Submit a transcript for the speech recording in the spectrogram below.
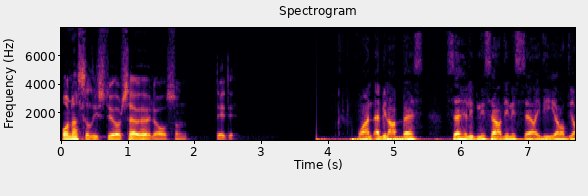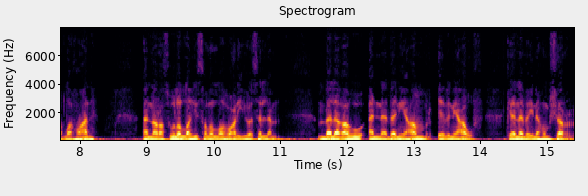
O nasıl istiyorsa öyle olsun dedi. وعن أبي العباس سهل بن سعد الساعدي رضي الله عنه أن رسول الله صلى الله عليه وسلم بلغه أن بني عمرو بن عوف كان بينهم شر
